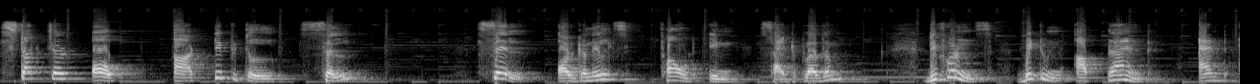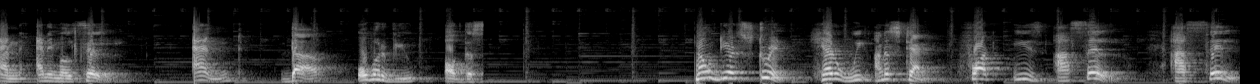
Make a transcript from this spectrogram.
structure of a typical cell, cell organelles found in cytoplasm, difference between a plant and an animal cell, and the overview of the cell. now dear student, here we understand what is a cell. A cell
